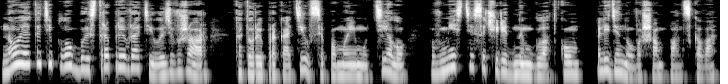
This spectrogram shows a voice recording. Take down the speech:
но это тепло быстро превратилось в жар, который прокатился по моему телу вместе с очередным глотком ледяного шампанского.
